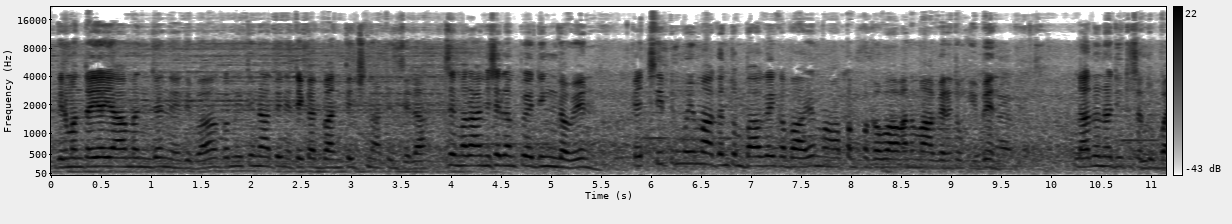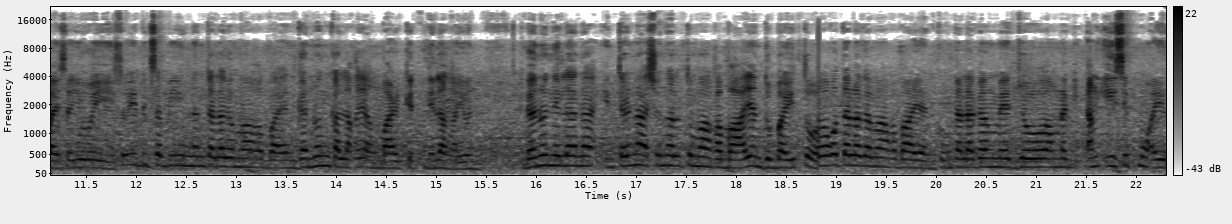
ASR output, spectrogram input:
Hindi naman tayo yayaman dyan eh, di ba? Gamitin natin, i-take advantage natin sila. Kasi marami silang pwedeng gawin. Kaya isipin mo yung mga ganitong bagay, kabayan, mga pagpagawa ka ng mga ganitong event. Lalo na dito sa Dubai, sa UAE. So, ibig sabihin lang talaga mga kabayan, ganun kalaki ang market nila ngayon. Ganun nila na international to mga kabayan, Dubai to. So, ako talaga mga kabayan, kung talagang medyo ang, nag, ang isip mo ay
